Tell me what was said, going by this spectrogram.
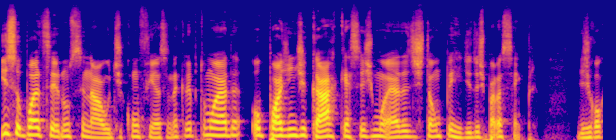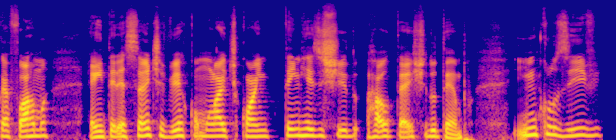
Isso pode ser um sinal de confiança na criptomoeda ou pode indicar que essas moedas estão perdidas para sempre. De qualquer forma, é interessante ver como o Litecoin tem resistido ao teste do tempo. inclusive,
